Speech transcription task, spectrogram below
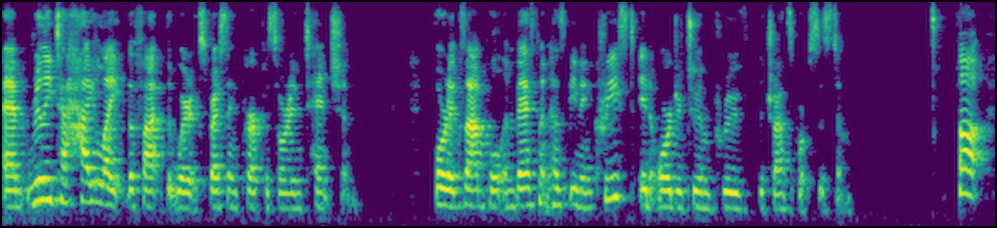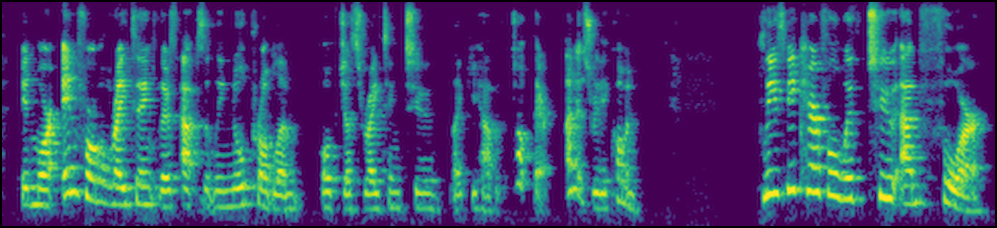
And um, really to highlight the fact that we're expressing purpose or intention. For example, investment has been increased in order to improve the transport system. But in more informal writing, there's absolutely no problem of just writing to like you have at the top there, and it's really common. Please be careful with to and for,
